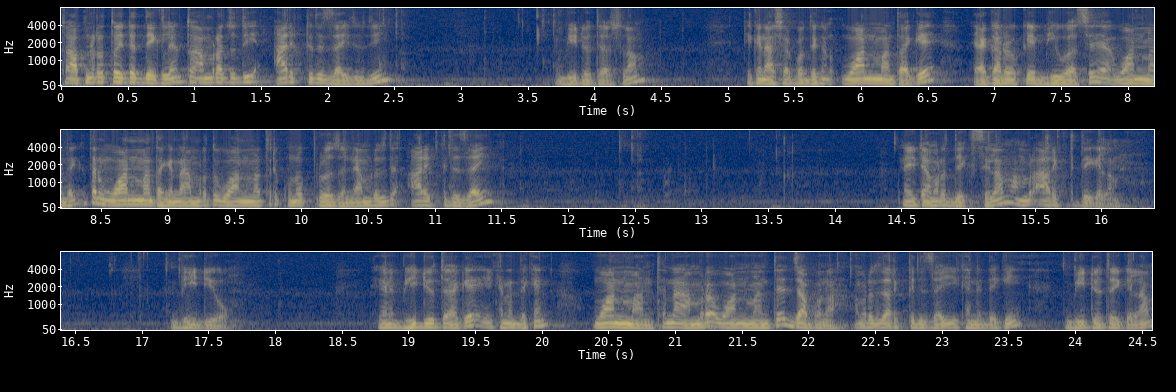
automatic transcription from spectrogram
তো আপনারা তো এটা দেখলেন। তো আমরা যদি আরেকটিতে যাই যদি ভিডিওতে আসলাম। এখানে আসার পর দেখেন ওয়ান মান্থ আগে এগারোকে ভিউ আছে ওয়ান মান্থ আগে, তার ওয়ান মান্থ আগে না, আমরা তো ওয়ান মান্থের কোনো প্রয়োজন নেই। আমরা যদি আরেকটিতে যাই এটা আমরা দেখছিলাম, আমরা আরেকটিতে গেলাম। ভিডিও এখানে ভিডিওতে আগে, এখানে দেখেন ওয়ান মান্থ না, আমরা ওয়ান মান্থে যাব না। আমরা যদি আরেকটিতে যাই, এখানে দেখি ভিডিওতে গেলাম।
